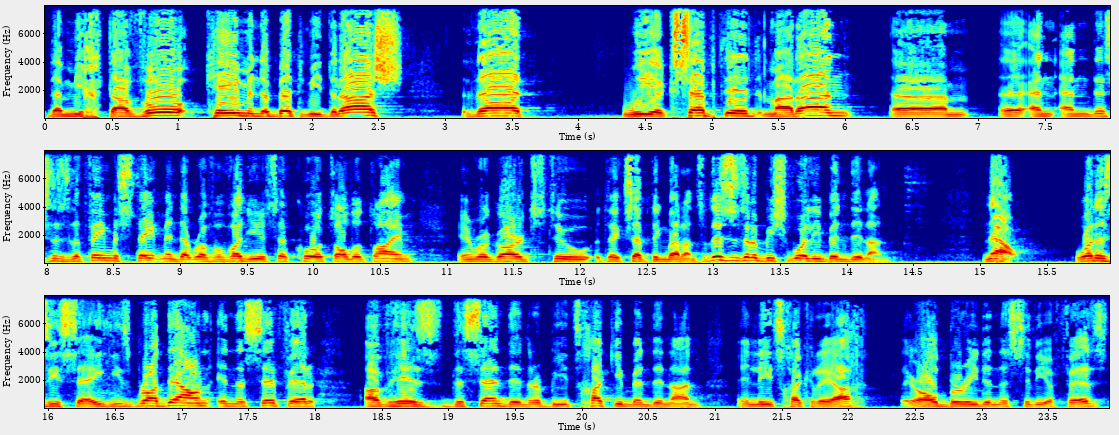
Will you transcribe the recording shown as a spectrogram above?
The Michtavo came in the Bet Midrash that we accepted Maran. Um, uh, and, and this is the famous statement that Rav Ovadia Yosef quotes all the time in regards to, to accepting Maran. So this is Rabbi Shmuel ibn Dinan. Now, what does he say? He's brought down in the Sefer of his descendant, Rabbi Yitzchak ibn Dinan, in Yitzchak Reach. They're all buried in the city of Fez,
